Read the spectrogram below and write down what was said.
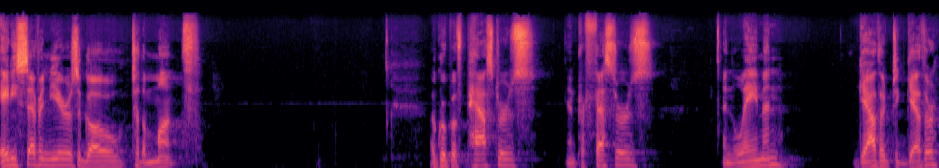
87 years ago to the month, a group of pastors and professors and laymen gathered together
